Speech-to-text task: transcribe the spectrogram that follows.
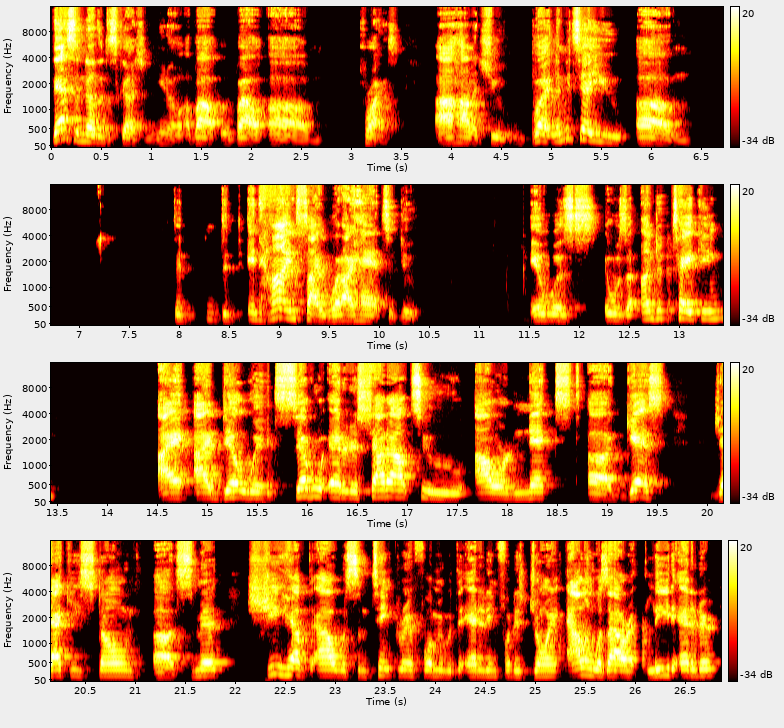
That's another discussion. You know about about um price. I'll holler at you. But let me tell you. um the, the in hindsight what I had to do. It was it was an undertaking. I I dealt with several editors. Shout out to our next uh, guest, Jackie Stone uh, Smith. She helped out with some tinkering for me with the editing for this joint. Alan was our lead editor,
